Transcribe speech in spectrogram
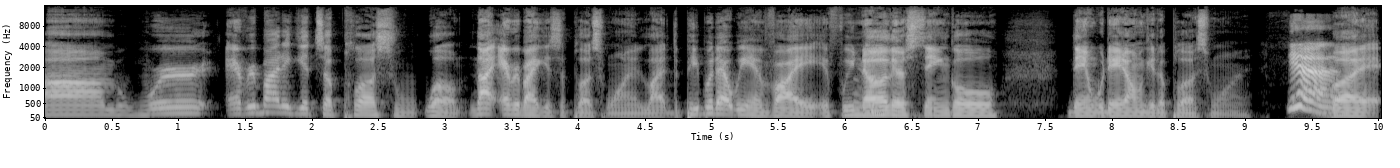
Um, we're everybody gets a plus. Well, not everybody gets a plus one. Like the people that we invite, if we know they're single, then they don't get a plus one. Yeah. But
